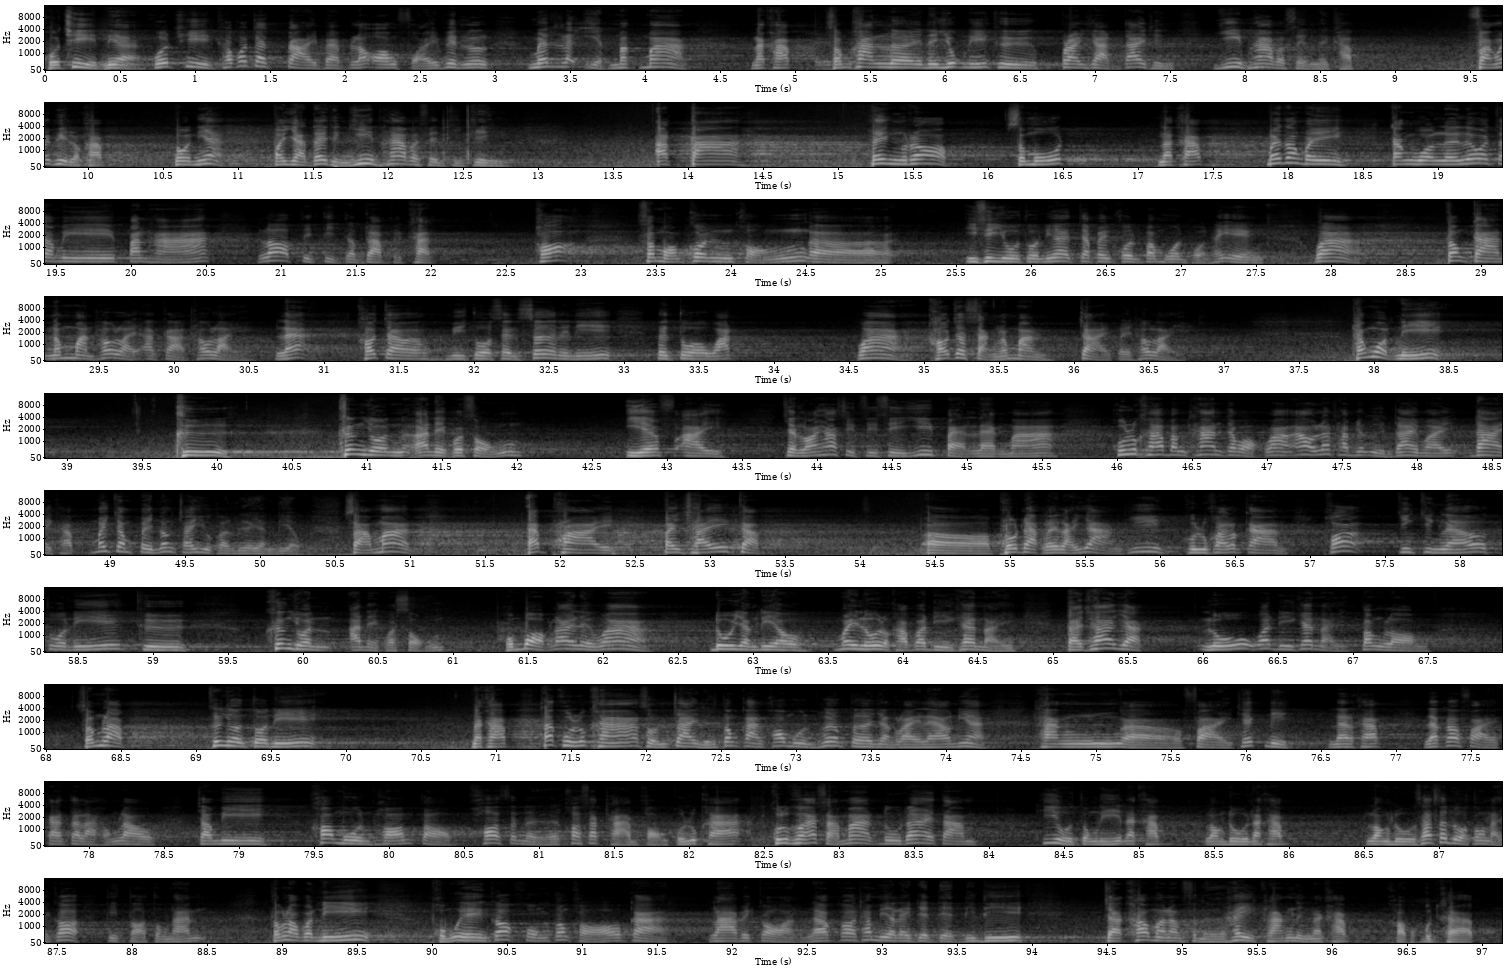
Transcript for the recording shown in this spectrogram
หัวฉีดเนี่ยหัวฉีดเขาก็จะจ่ายแบบละอองฝอยเป็นเม็ดละเอียดมากๆนะครับสำคัญเลยในยุคนี้คือประหยัดได้ถึง 25%เลยครับ ฟังไม่ผิดหรอกครับ ตัวเนี้ยประหยัดได้ถึง 25%จริงๆ อัตราเร่งรอบสมูทนะครับ ไม่ต้องไปกังวลเลยเรื่องว่าจะมีปัญหารอบติดติดดับดับๆขัด เพราะสมองกลของ ECU ตัวนี้จะเป็นคนประมวลผลให้เอง ว่าต้องการน้ำมันเท่าไหร่อากาศเท่าไหร่ และเขาจะมีตัวเซ็นเซอร์ในนี้เป็นตัววัดว่าเขาจะสั่งน้ำมันจ่ายไปเท่าไหร่ ทั้งหมดนี้คือเครื่องยนต์อเนกประสงค์ EFI 750 cc 28 แรงม้า คุณลูกค้าบางท่านจะบอกว่าอ้าวแล้วทำอย่างอื่นได้ไหมได้ครับ ไม่จำเป็นต้องใช้อยู่กับเรืออย่างเดียว สามารถแอพพลายไปใช้กับ เอ่อ product หลาย ๆ อย่างที่คุณลูกค้าต้องการ เพราะจริง ๆ แล้วตัวนี้คือเครื่องยนต์อเนกประสงค์ ผมบอกได้เลยว่าดูอย่างเดียวไม่รู้หรอกครับว่าดีแค่ไหน แต่ถ้าอยากรู้ว่าดีแค่ไหนต้องลองสำหรับเครื่องยนต์ตัวนี้นะครับถ้าคุณลูกค้าสนใจหรือต้องการข้อมูลเพิ่มเติมอย่างไรแล้วเนี่ยทางฝ่ายเทคนิคนะครับ แล้วก็ฝ่ายการตลาดของเราจะมีข้อมูลพร้อมตอบข้อเสนอข้อสักถามของคุณลูกค้า คุณลูกค้าสามารถดูได้ตาม ที่อยู่ตรงนี้นะครับ ลองดูนะครับ ลองดูถ้าสะดวกตรงไหนก็ติดต่อตรงนั้นสำหรับวันนี้ผมเองก็คงต้องขอโอกาสลาไปก่อน แล้วก็ถ้ามีอะไรเด็ด ๆ ดีๆ จะเข้ามานำเสนอให้อีกครั้งหนึ่งนะครับ ขอบคุณครับ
